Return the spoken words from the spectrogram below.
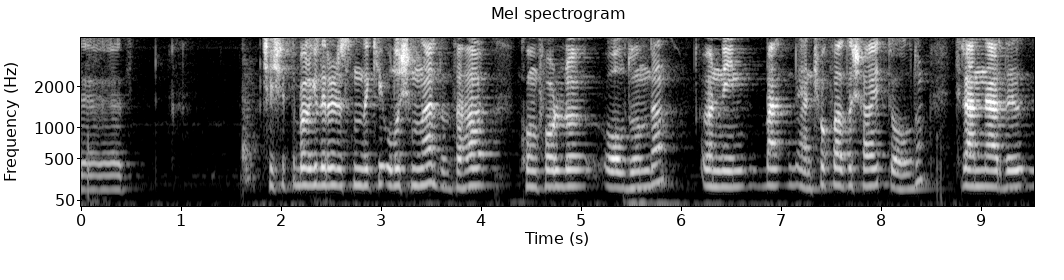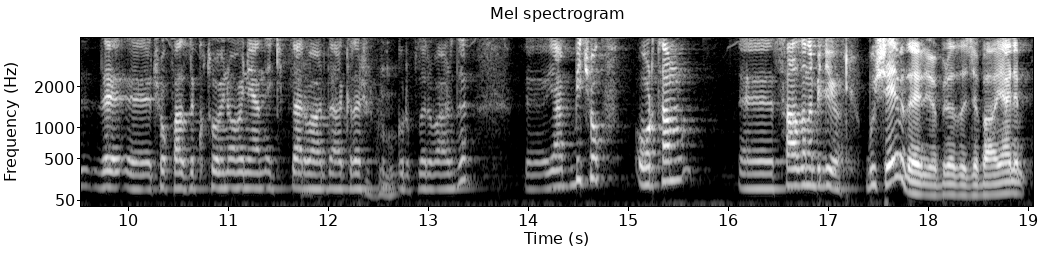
çeşitli bölgeler arasındaki ulaşımlar da daha konforlu olduğundan örneğin ben yani çok fazla şahit de oldum. Trenlerde de e, çok fazla kutu oyunu oynayan ekipler vardı, arkadaş grup- grupları vardı. E, yani birçok ortam e, sağlanabiliyor. Bu şeye mi dayanıyor biraz acaba? Yani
